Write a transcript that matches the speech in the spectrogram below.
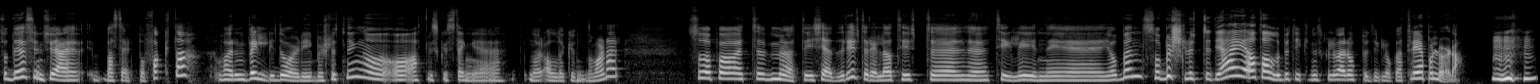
Så det syns jeg, basert på fakta, var en veldig dårlig beslutning, og, og, at vi skulle stenge når alle kundene var der. Så på et møte i kjededrift relativt uh, tidlig inn i jobben, så besluttet jeg at alle butikkene skulle være oppe til klokka tre på lørdag. Mm -hmm.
